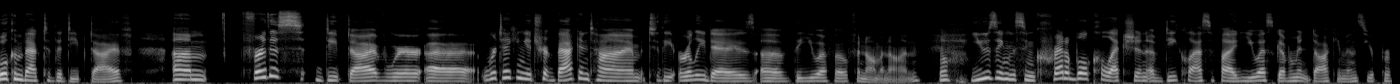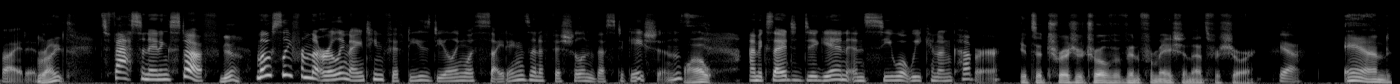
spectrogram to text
Welcome back to the deep dive. Um, for this deep dive, we're uh, we're taking a trip back in time to the early days of the UFO phenomenon, Oh. using this incredible collection of declassified U.S. government documents you provided. Right. It's fascinating stuff, Yeah. mostly from the early 1950s, dealing with sightings and official investigations. Wow. I'm excited to dig in and see what we can uncover. It's a treasure trove of information, that's for sure. Yeah. And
